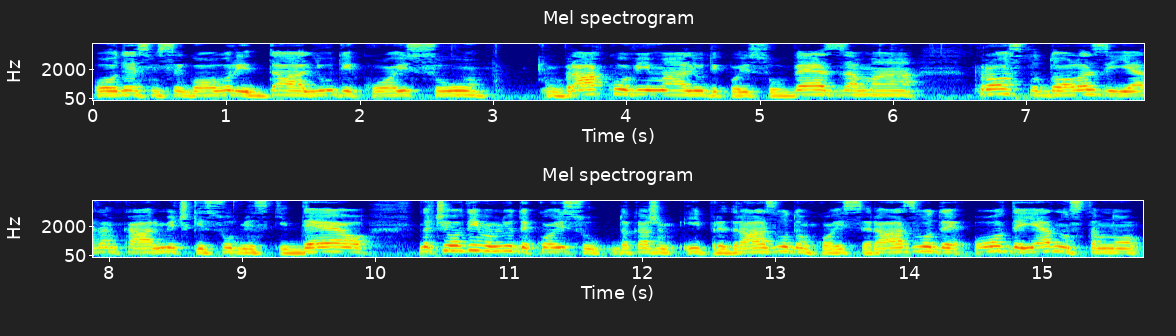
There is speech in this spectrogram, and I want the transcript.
ovde mi se govori da ljudi koji su u brakovima, ljudi koji su u vezama, prosto dolazi jedan karmički sudbinski deo, Znači ovde imam ljude koji su, da kažem, i pred razvodom, koji se razvode. Ovde jednostavno,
